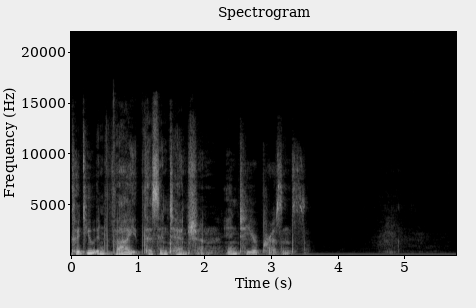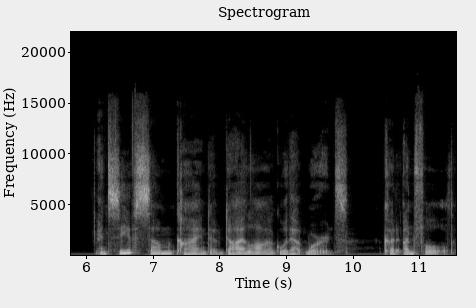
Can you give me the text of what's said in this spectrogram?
Could you invite this intention into your presence and see if some kind of dialogue without words could unfold?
